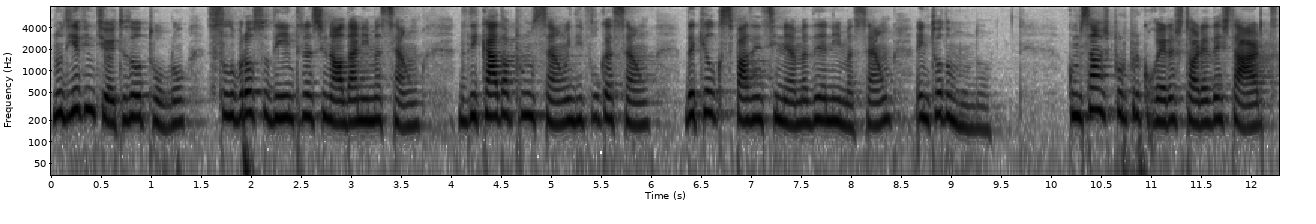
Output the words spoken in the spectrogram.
No dia 28 de outubro celebrou-se o Dia Internacional da Animação, dedicado à promoção e divulgação daquilo que se faz em cinema de animação em todo o mundo. Começamos por percorrer a história desta arte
